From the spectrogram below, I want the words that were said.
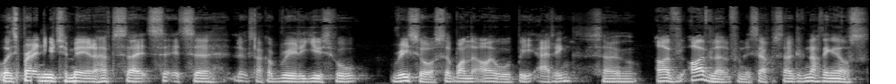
Well, it's brand new to me, and I have to say it's it's a looks like a really useful resource, one that I will be adding. So I've I've learned from this episode, if nothing else.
